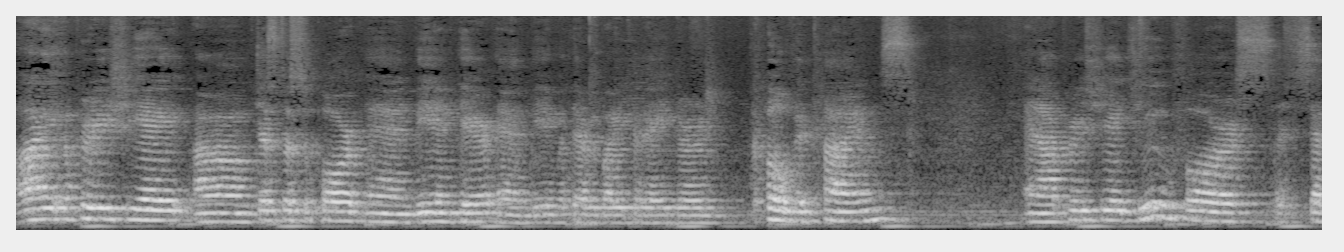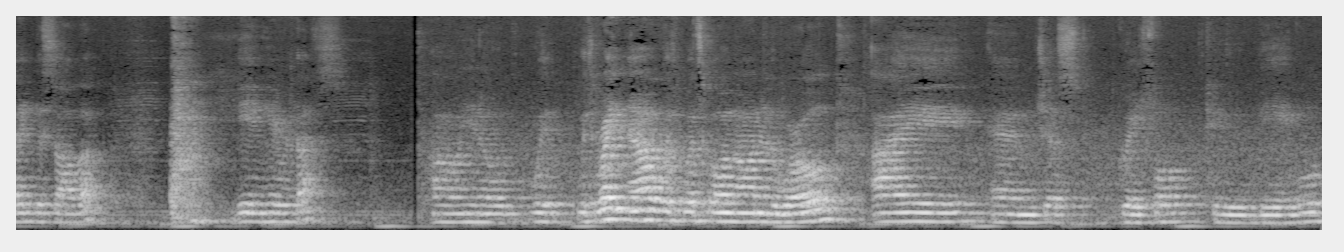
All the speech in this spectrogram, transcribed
I appreciate um, just the support and being here and being with everybody today during COVID times. And I appreciate you for setting this all up, being here with us. Uh, you know, with, with right now, with what's going on in the world, I am just grateful to be able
